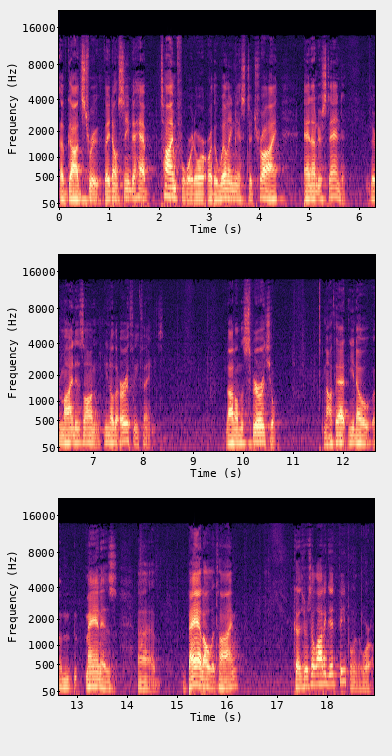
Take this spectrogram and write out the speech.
of God's truth. They don't seem to have time for it or, or the willingness to try and understand it. Their mind is on, you know, the earthly things, not on the spiritual. Not that, you know, man is uh, bad all the time, because there's a lot of good people in the world.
